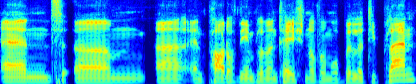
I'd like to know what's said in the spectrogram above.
and um, uh, and part of the implementation of a mobility plan.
